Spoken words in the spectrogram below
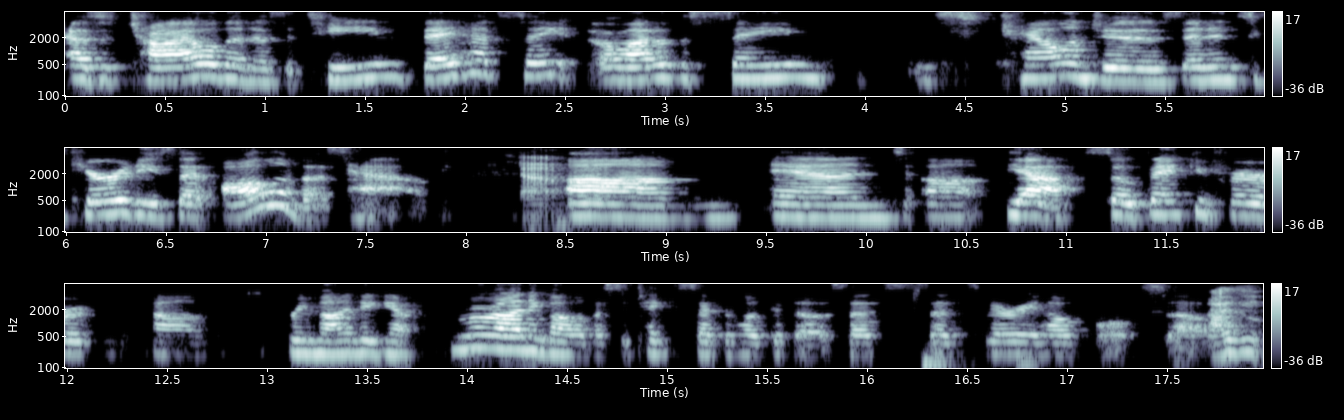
as a child and as a teen, they had same, a lot of the same challenges and insecurities that all of us have. Yeah. Um, and uh, yeah, so thank you for um, reminding it, reminding all of us to take a second look at those. That's that's very helpful. So I,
